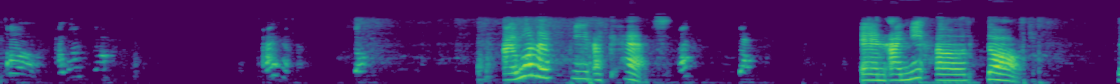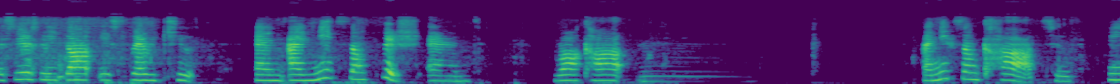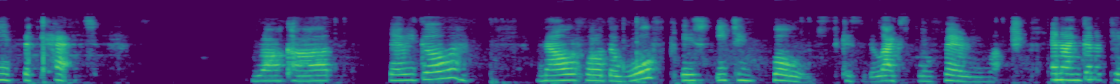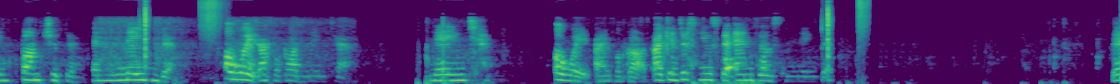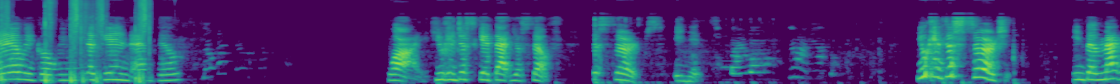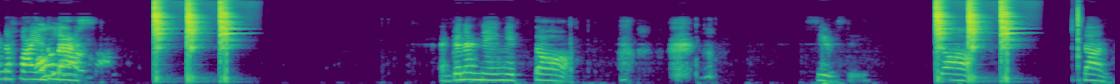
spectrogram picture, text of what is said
I want to feed a cat. And I need a dog. But seriously, dog is very cute. And I need some fish and raw carp. Mm. I need some carp to feed the cat rock art. There we go. Now for the wolf is eating bones because it likes bones very much. And I'm gonna take bunch of them and name them. Oh wait, I forgot name tag. Name tag. Oh wait, I forgot. I can just use the answers to name them. There we go. We meet again, Anvil. Why? You can just get that yourself. Just search in it. You can just search in the magnifying oh, glass. I'm gonna name it dog. Seriously. Dog. Done.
